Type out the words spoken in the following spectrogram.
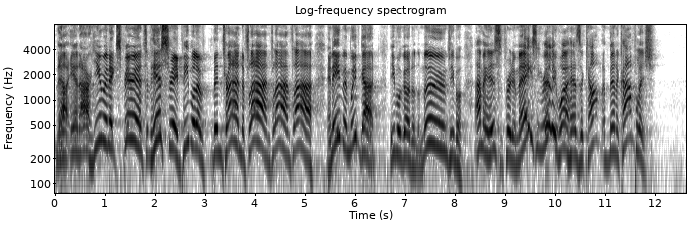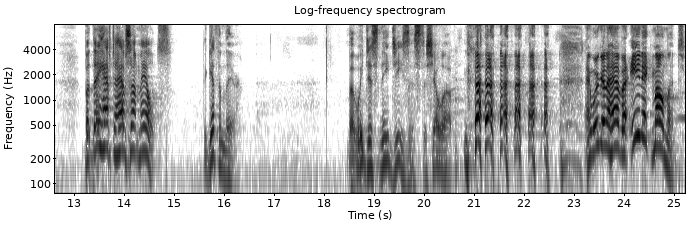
now, in our human experience of history, people have been trying to fly and fly and fly. And even we've got people go to the moon. People, I mean, this is pretty amazing, really, what has been accomplished. But they have to have something else to get them there. But we just need Jesus to show up. and we're going to have an Enoch moment.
